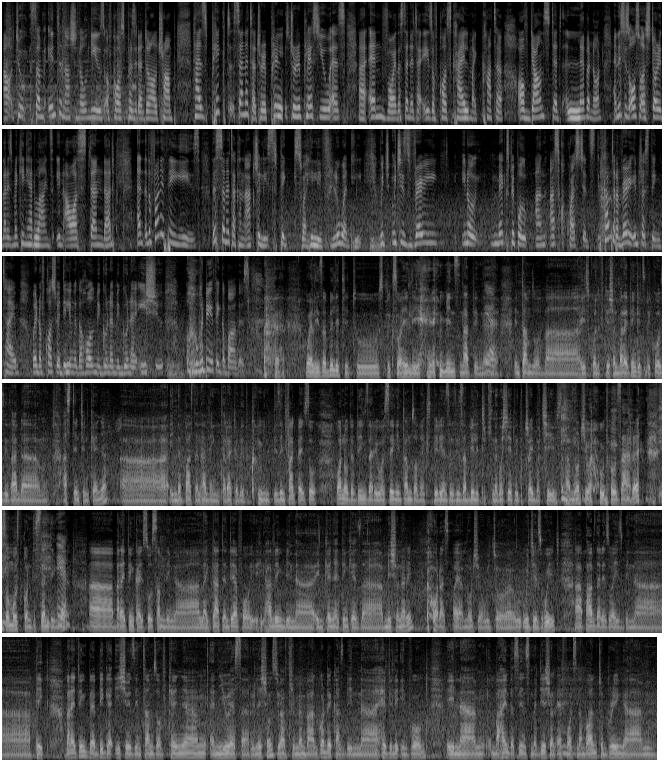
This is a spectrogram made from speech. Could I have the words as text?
Now, to some international news, of course, President Donald Trump has picked senator to, to replace U.S. Uh, envoy. The senator is, of course, Kyle McCarter of Downstate, Lebanon. And this is also a story that is making headlines in our standard. And the funny thing is, this senator can actually speak Swahili fluently, which, which is very, you know, makes people ask questions. It comes at a very interesting time when, of course, we're dealing with the whole Miguna Miguna issue. What do you think about this? well, his ability to speak Swahili means nothing Yeah. uh, in terms of uh, his qualification, but I think it's because he's had um, a stint in Kenya uh, in the past and having interacted with communities. In fact, I saw one of the things that he was saying in terms of experiences, his ability to negotiate with the tribal chiefs. I'm not sure who those are. eh? It's almost condescending. Yeah. yeah? Uh, but I think I saw something uh, like that, and therefore, having been uh, in Kenya, I think as a missionary or a spy, I'm not sure which or which is which. Uh, perhaps that is why he's been uh, picked. But I think the bigger issue is in terms of Kenya and U.S. Uh, relations. You have to remember, Godec has been uh, heavily involved in um, behind-the-scenes mediation efforts. Number one, to bring um,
